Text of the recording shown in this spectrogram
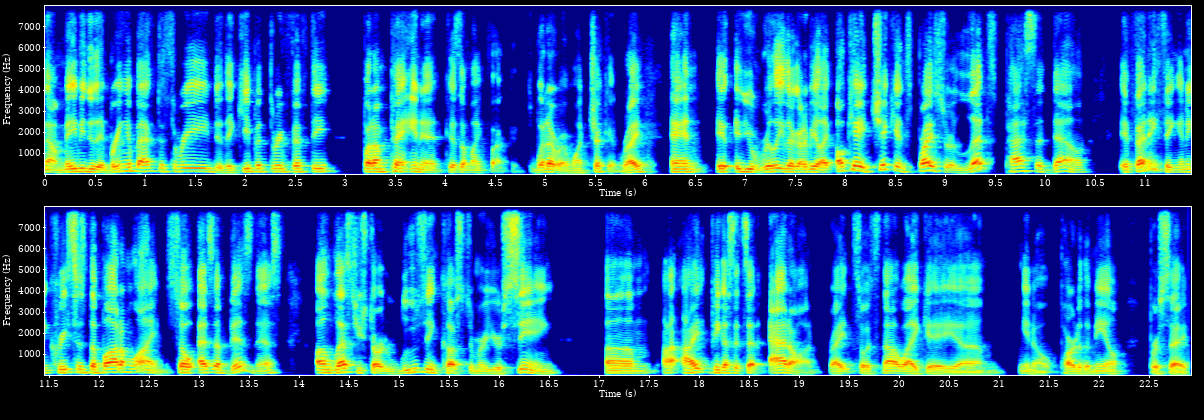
Now maybe do they bring it back to three? Do they keep it three fifty? But I'm paying it because I'm like, fuck it, whatever. I want chicken, right? And it, you really they're to be like, okay, chicken's pricer. Let's pass it down. If anything, it increases the bottom line. So as a business, unless you start losing customer, you're seeing um I, I because it's an add-on, right? So it's not like a um, you know part of the meal per se.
